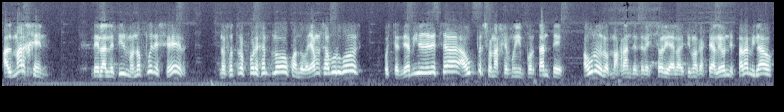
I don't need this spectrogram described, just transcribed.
al margen del atletismo. No puede ser. Nosotros, por ejemplo, cuando vayamos a Burgos, pues tendré a mi derecha a un personaje muy importante, a uno de los más grandes de la historia del atletismo de Castilla y León, estará a mi lado,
